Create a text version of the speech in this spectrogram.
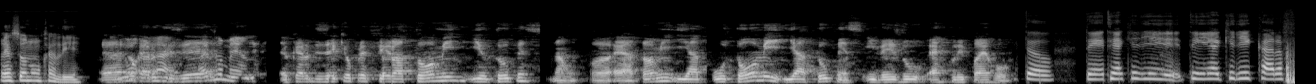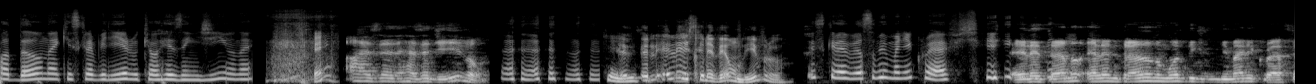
Essa eu nunca li. É, eu quero é, dizer. Mais ou menos. Eu quero dizer que eu prefiro a Tommy e o Tupens. Não, é a Tommy e a. O Tommy e a Tupens em vez do Hercule Poirot. Então, tem, tem, aquele, tem aquele cara fodão, né, que escreve livro, que é o Rezendinho, né? Ah, Resident, Resident Evil? Que Ele, isso? ele- ele escreveu um livro? Escreveu sobre Minecraft. Ele entrando, ele entrando no mundo de, de Minecraft.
